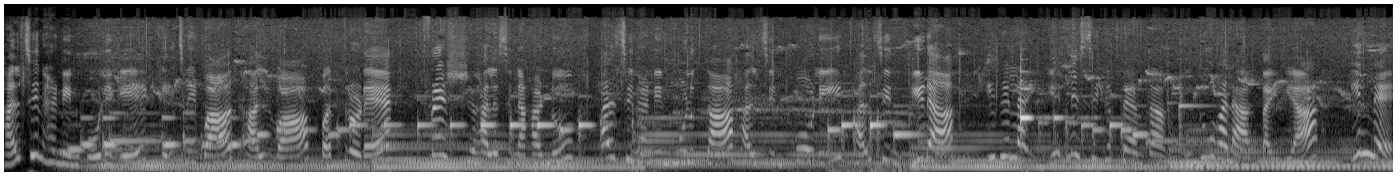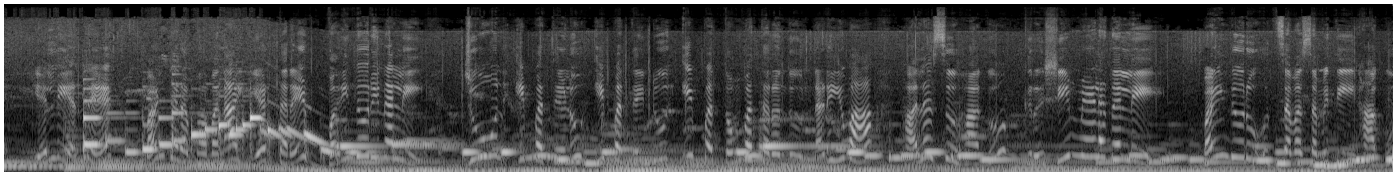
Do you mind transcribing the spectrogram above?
ಹಲಸಿನ ಹಣ್ಣಿನ ಹೋಳಿಗೆ ಕೇಸರಿಬಾತ್ ಹಲ್ವಾ, ಪತ್ರೊಡೆ ಫ್ರೆಶ್ ಹಲಸಿನ ಹಣ್ಣು, ಹಲಸಿನ ಹಣ್ಣಿನ ಮುಳುಕ ಹಲಸಿನ ಪೋಡಿ, ಹಲಸಿನ ಗಿಡ, ಇದೆಲ್ಲ ಎಲ್ಲಿ ಸಿಗುತ್ತೆ ಅಂತ ಕುತೂಹಲ ಆಗ್ತಾ ಇದೆಯಾ? ಇಲ್ಲೇ, ಎಲ್ಲಿ ಅಂದ್ರೆ ಬಂಟರ ಭವನ ಎಡ್ತಾರೆ ಬೈಂದೂರಿನಲ್ಲಿ. ಜೂನ್ ಇಪ್ಪತ್ತೇಳು, ಇಪ್ಪತ್ತೆಂಟು, ಇಪ್ಪತ್ತೊಂಬತ್ತರಂದು ನಡೆಯುವ ಹಲಸು ಹಾಗೂ ಕೃಷಿ ಮೇಳದಲ್ಲಿ. ಬೈಂದೂರು ಉತ್ಸವ ಸಮಿತಿ ಹಾಗೂ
